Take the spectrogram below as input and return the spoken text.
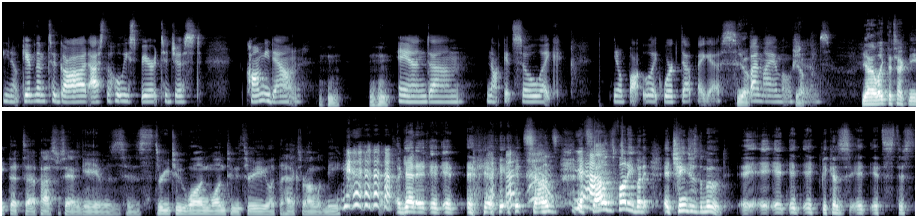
you know, give them to God, ask the Holy Spirit to just calm me down Mhm. Mm-hmm. and um, not get so like, you know, like worked up, I guess, Yeah. by my emotions. Yeah, I like the technique that uh, Pastor Sam gave. Is his three, two, one, one, two, three. What the heck's wrong with me? Again, it it, it, it, sounds it sounds funny, but it, it changes the mood. It it, it, it because it, it's this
